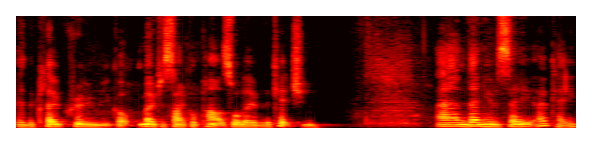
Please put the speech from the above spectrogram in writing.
in the cloakroom. You've got motorcycle parts all over the kitchen. And then he would say, okay.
